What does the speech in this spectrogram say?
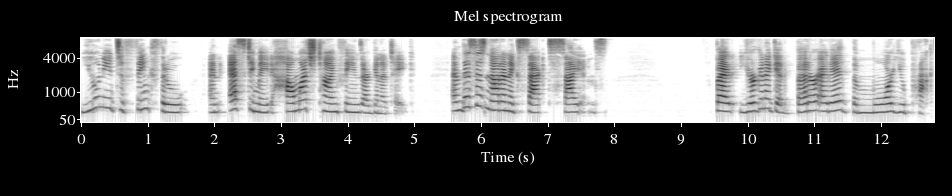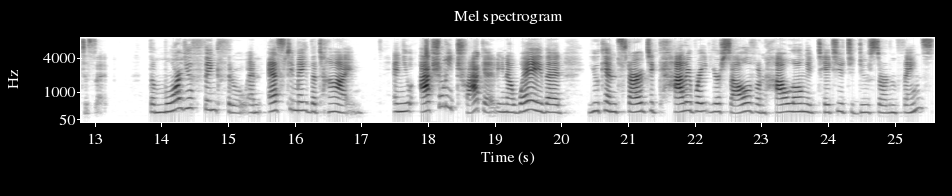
you need to think through and estimate how much time things are going to take. And this is not an exact science, but you're going to get better at it the more you practice it the more you think through and estimate the time and you actually track it in a way that you can start to calibrate yourself on how long it takes you to do certain things,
